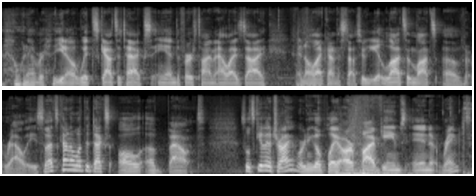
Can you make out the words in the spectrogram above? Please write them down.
whenever you know with scouts attacks and the first time allies die and all that kind of stuff so we get lots and lots of rallies so that's kind of what the deck's all about so let's give it a try we're gonna go play our five games in ranked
